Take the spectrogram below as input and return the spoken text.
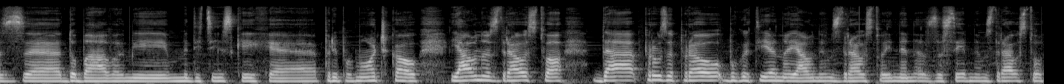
z dobavami medicinskih uh, pripomočkov javno zdravstvo, da pravzaprav bogatijo na javnem zdravstvu in ne na zasebnem zdravstvu,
